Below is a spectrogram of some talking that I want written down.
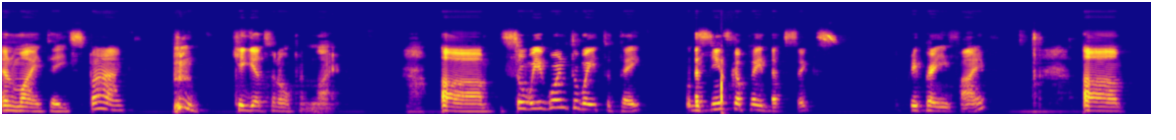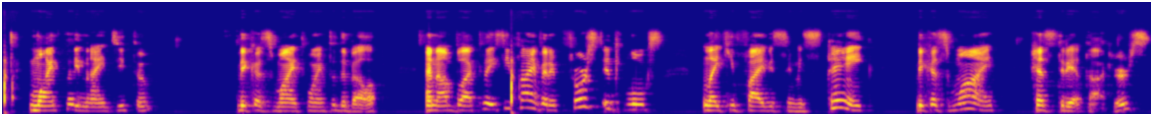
and white takes back, he gets an open line. Um, so we're going to wait to take. Láznička played f6, prepare e5. Um, white played knight d2 because white wanted to develop. And now black plays e5. And at first it looks like e5 is a mistake because white has three attackers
